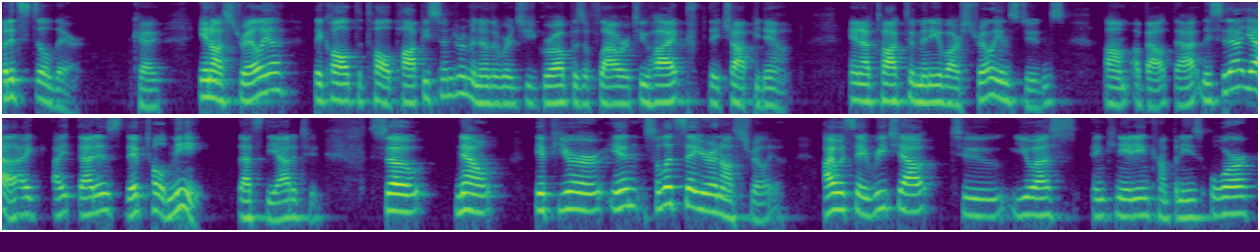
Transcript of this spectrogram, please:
but it's still there. Okay. In Australia, they call it the tall poppy syndrome. In other words, you grow up as a flower too high, they chop you down. And I've talked to many of our Australian students um, about that. And they say that, yeah, I, I, that is, they've told me that's the attitude. So now, if you're in, so let's say you're in Australia, I would say reach out to US and Canadian companies or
